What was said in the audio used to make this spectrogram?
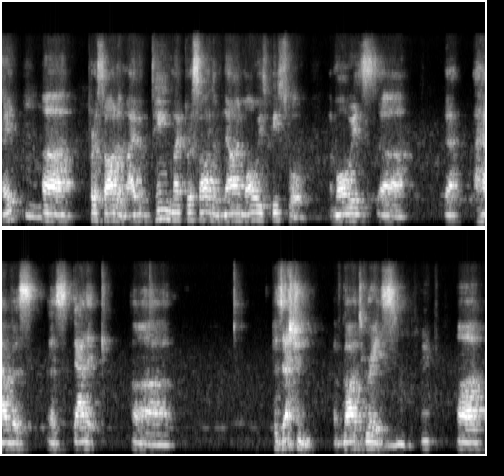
right? Mm. Uh, prasadam. I've obtained my prasadam. Now I'm always peaceful. I'm always uh, that I have a, a static uh, possession of God's grace. Right? Uh,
